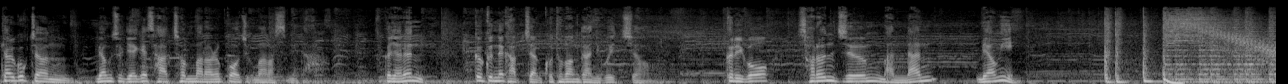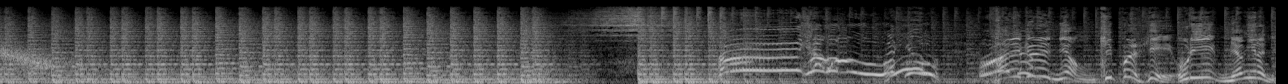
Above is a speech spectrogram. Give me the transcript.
결국 전 명숙이에게 4천만 원을 꿔주고 말았습니다. 그녀는 끝끝내 갚지 않고 도망 다니고 있죠. 그리고 서른 즈음 만난 명희. 희 우리 명희는요.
